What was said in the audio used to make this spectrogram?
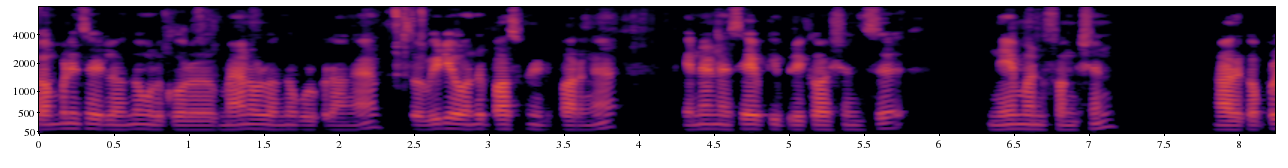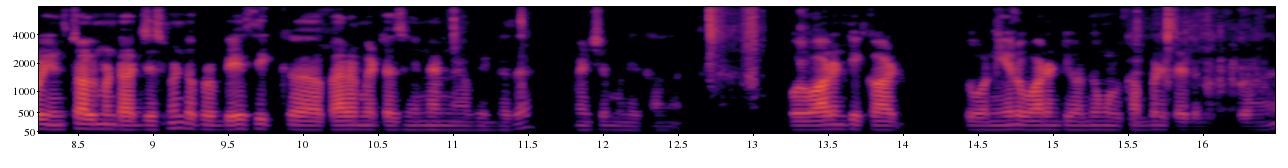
கம்பெனி சைடில் வந்து உங்களுக்கு ஒரு மேனுவல் வந்து கொடுக்குறாங்க. ஸோ வீடியோ வந்து பாஸ் பண்ணிட்டு பாருங்கள் என்னென்ன safety precautions name and function அதுக்கப்புறம் இன்ஸ்டால்மெண்ட் அட்ஜஸ்ட்மெண்ட் அப்புறம் பேசிக் பேராமீட்டர்ஸ் uh, என்னென்ன அப்படின்றத மென்ஷன் பண்ணியிருக்காங்க. ஒரு warranty card so one year warranty வந்து உங்களுக்கு கம்பெனி சைடில் கொடுக்குறாங்க.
